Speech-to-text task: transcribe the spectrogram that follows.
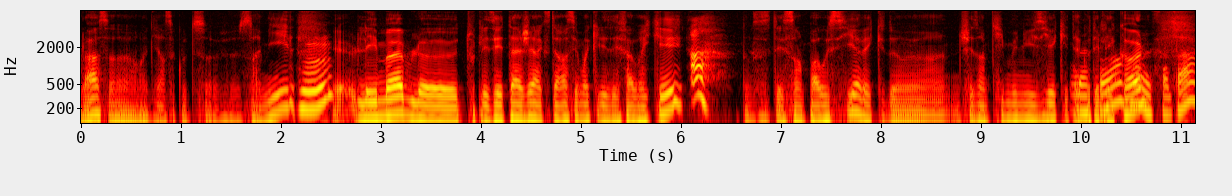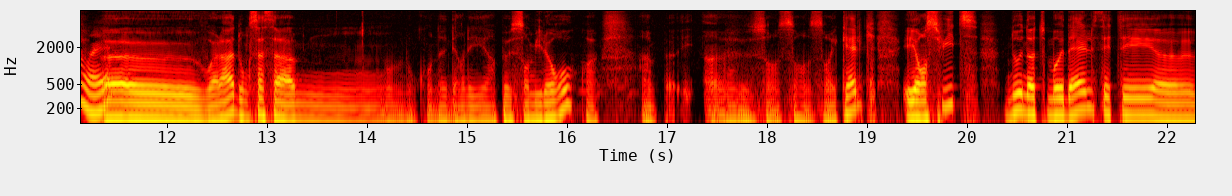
Voilà, ça, on va dire, ça coûte 5000. Mmh. Euh, Les meubles, euh, toutes les étagères, etc., c'est moi qui les ai fabriqués. Ah, Donc ça, c'était sympa aussi, avec de- un- chez un petit menuisier qui était à côté de l'école. ouais, sympa, ouais. Euh, voilà, donc ça, ça, hum, donc on est dans les un peu 100 000 euros, quoi, un, peu- un- 100, 100, 100 et quelques. Et ensuite, nous, notre modèle, c'était euh,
